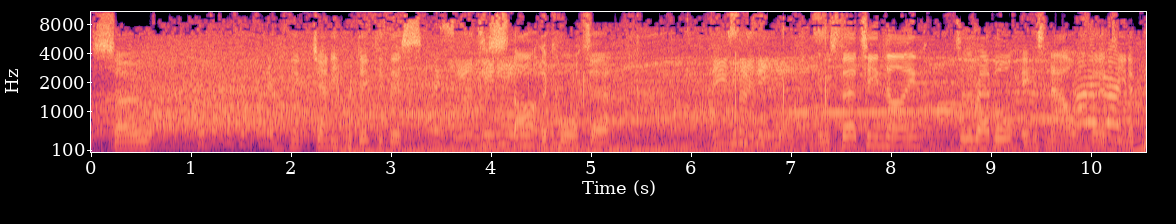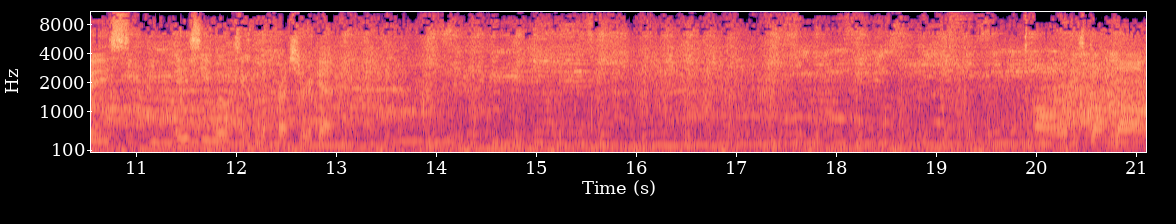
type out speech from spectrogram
So, I think Jenny predicted this to start the quarter. It was 13-9 to the Rebel. It is now 13 apiece. Is he wilting under the pressure again? Oh, he's gone long.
